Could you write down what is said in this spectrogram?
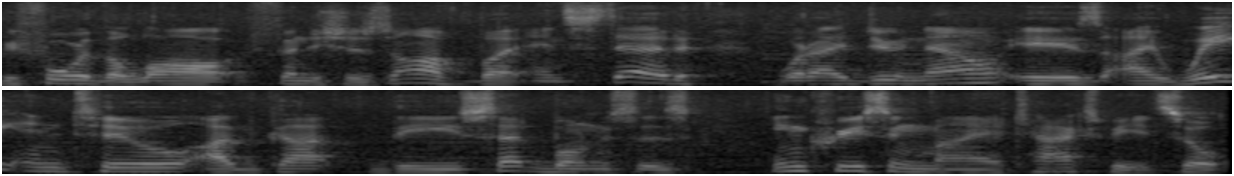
before the law finishes off, but instead, what I do now is I wait until I've got the set bonuses increasing my attack speed. So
